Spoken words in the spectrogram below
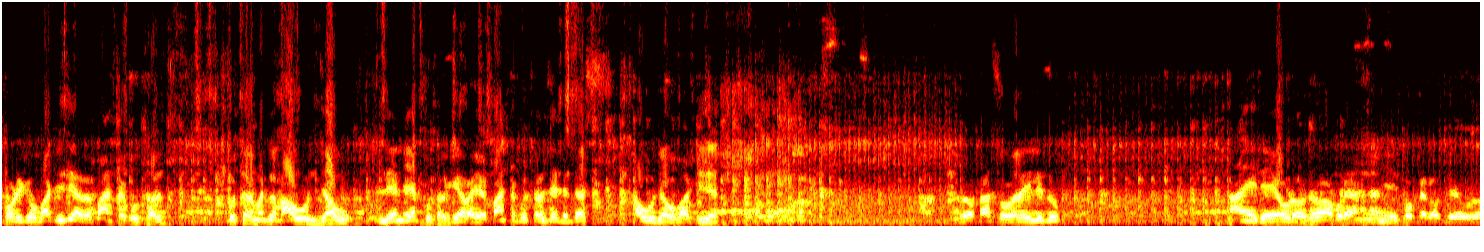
થોડીક એવું બાકી છે, હવે પાંચ ઉથલ કુથલ. મતલબ આવું ને જવું. એટલે એને એક કુથલ કહેવાય. પાંચ કુથલ છે એટલે દસ આવું જવું બાકી છે. ખાસો લઈ લીધું. અહીં છે એવડો છે આપણે અહીં છોકેલો છે એવડો.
